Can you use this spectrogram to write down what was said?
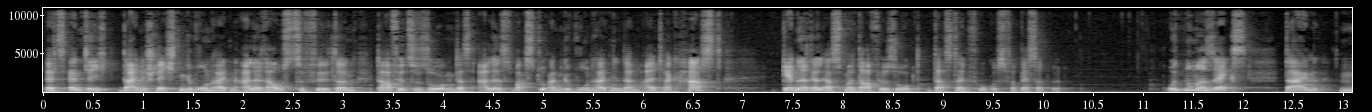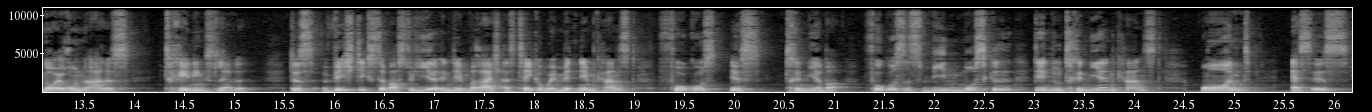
letztendlich deine schlechten Gewohnheiten alle rauszufiltern, dafür zu sorgen, dass alles, was du an Gewohnheiten in deinem Alltag hast, generell erstmal dafür sorgt, dass dein Fokus verbessert wird. Und Nummer 6, dein neuronales Trainingslevel. Das Wichtigste, was du hier in dem Bereich als Takeaway mitnehmen kannst, Fokus ist trainierbar. Fokus ist wie ein Muskel, den du trainieren kannst und es ist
